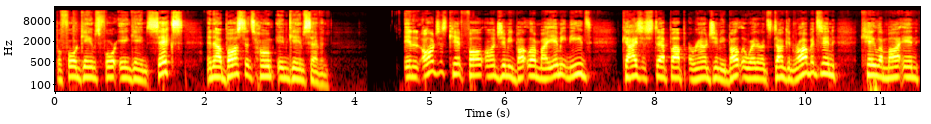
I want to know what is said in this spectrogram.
before games four and game six, and now Boston's home in game seven. And it all just can't fall on Jimmy Butler. Miami needs guys to step up around Jimmy Butler, whether it's Duncan Robinson, Caleb Martin,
